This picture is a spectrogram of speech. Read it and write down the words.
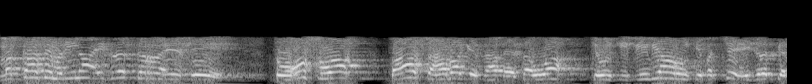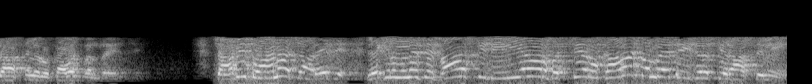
مکہ سے مدینہ ہجرت کر رہے تھے۔ تو اس وقت بعض صحابہ کے ساتھ ایسا ہوا کہ ان کی بیویاں اور ان کے بچے ہجرت کے راستے میں رکاوٹ بن رہے تھے۔ چابی تو آنا چاہ رہے تھے، لیکن ان میں سے بعض کی بیویاں اور بچے رکاوٹ بن رہے تھے ہجرت کے راستے میں۔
